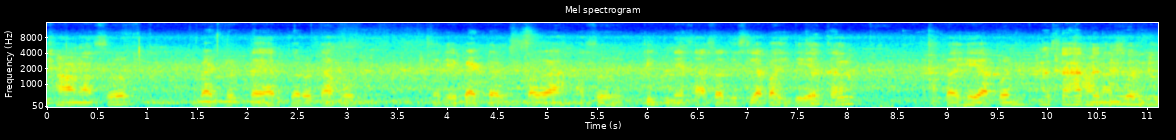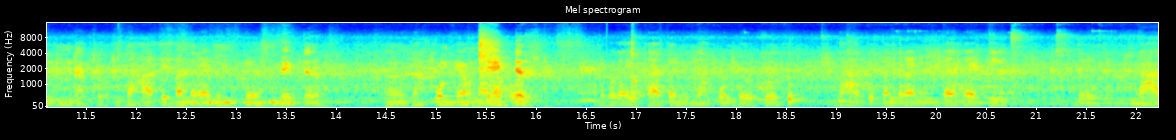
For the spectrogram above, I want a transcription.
छान असं बॅटर तयार करत आहोत. तर हे बॅटर बघा असं थिकनेस असा दिसला पाहिजे याचा. आता हे आपण असं हाताने हाताने वर वर घेऊन दाखवतो. दहा ते पंधरा मिनटं बेटर झाकून ठेवणार. बॅटर तर बघा इथं आता मी झाकून ठेवतो. दहा ते पंधरा मिनटासाठी. तर दहा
